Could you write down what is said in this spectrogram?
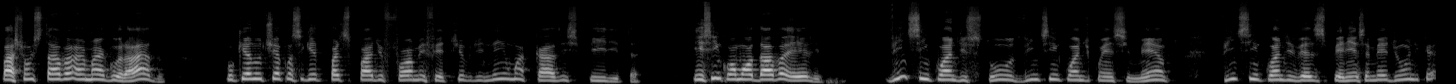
paixão estava amargurado porque não tinha conseguido participar de forma efetiva de nenhuma casa espírita. Isso incomodava ele. 25 anos de estudo, 25 anos de conhecimento, 25 anos de vezes experiência mediúnica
